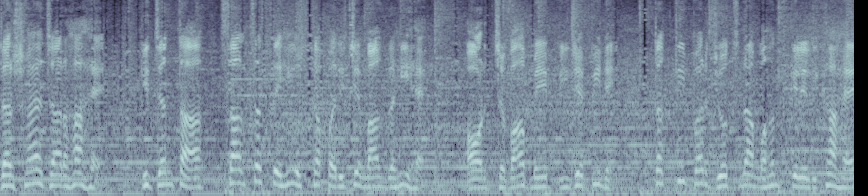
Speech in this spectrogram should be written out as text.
दर्शाया जा रहा है कि जनता सांसद से ही उसका परिचय मांग रही है और जवाब में बीजेपी ने तख्ती पर ज्योत्सना महंत के लिए लिखा है,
